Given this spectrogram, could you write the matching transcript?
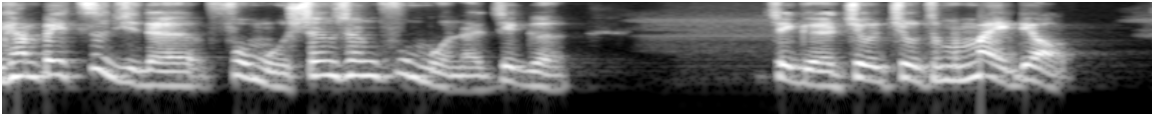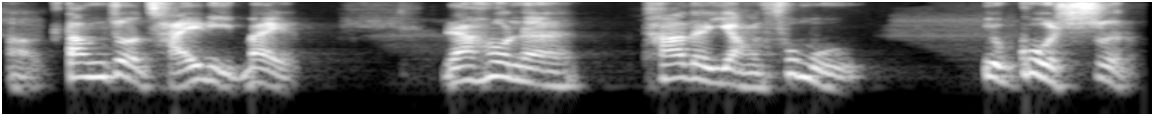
你看被自己的父母生身父母呢，这个这个就就这么卖掉啊，当做彩礼卖。然后呢，他的养父母。又过世了，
